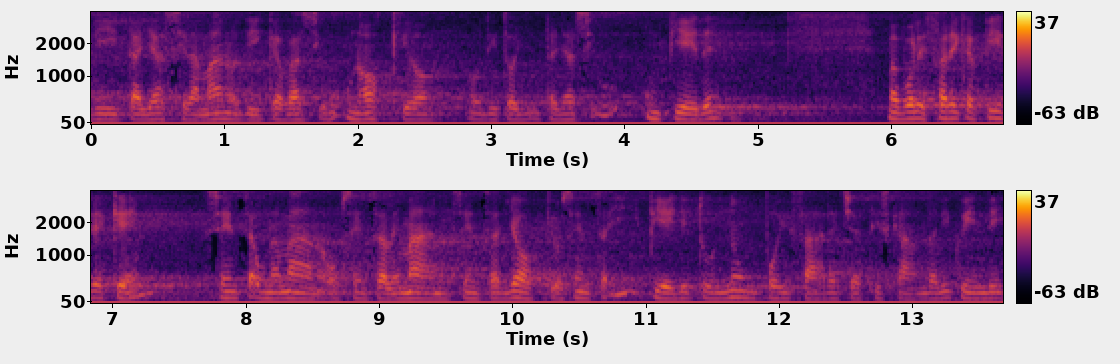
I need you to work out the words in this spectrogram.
di tagliarsi la mano, di cavarsi un occhio o di tagliarsi un piede, ma vuole fare capire che senza una mano o senza le mani, senza gli occhi o senza i piedi tu non puoi fare certi scandali, quindi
